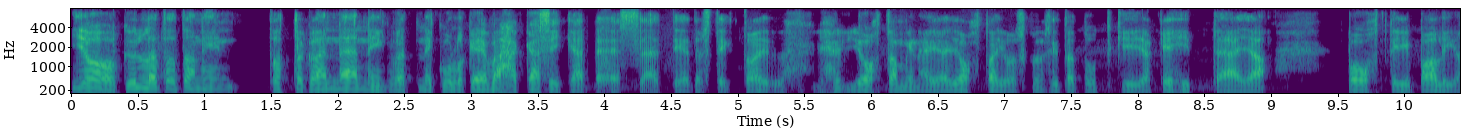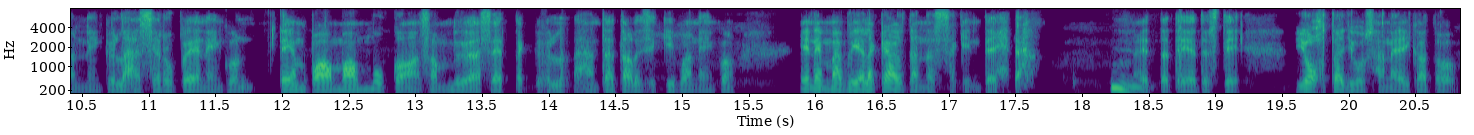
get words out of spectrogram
Joo, kyllä tota niin, totta kai näen, niin kuin, että ne kulkee vähän käsikädessä. Että tietysti toi johtaminen ja johtajuus, kun sitä tutkii ja kehittää ja pohtii paljon, niin kyllähän se rupeaa niin kuin tempaamaan mukaansa myös, että kyllähän tätä olisi kiva niin kuin enemmän vielä käytännössäkin tehdä. Hmm. Että tietysti johtajuushan ei kato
